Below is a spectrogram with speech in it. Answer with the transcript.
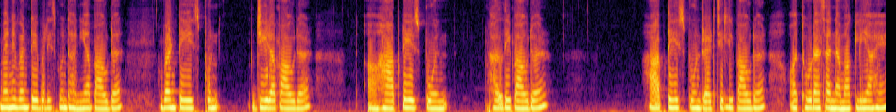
मैंने वन टेबल स्पून धनिया पाउडर वन टी स्पून जीरा पाउडर हाफ़ टी स्पून हल्दी powder half teaspoon red chilli powder और थोड़ा सा नमक लिया है।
